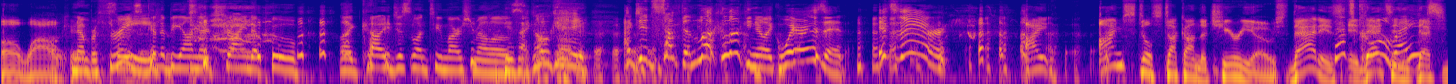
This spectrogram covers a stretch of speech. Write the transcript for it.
Oh wow. Okay. Number So three. he's going to be on there trying to poop. Like, God, I just want two marshmallows. He's like, okay, I did something. Look, look. And you're like, where is it? It's there. I I'm still stuck on the Cheerios. That is That's cool, that's, right? that's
